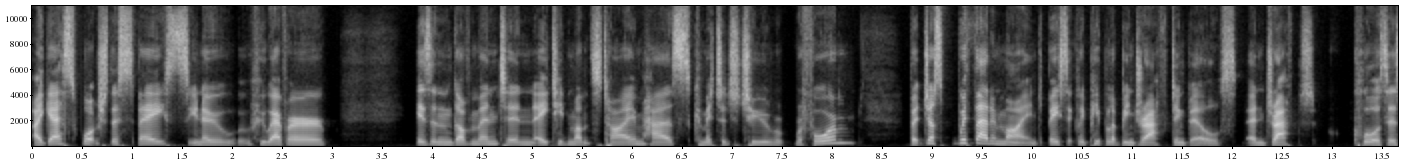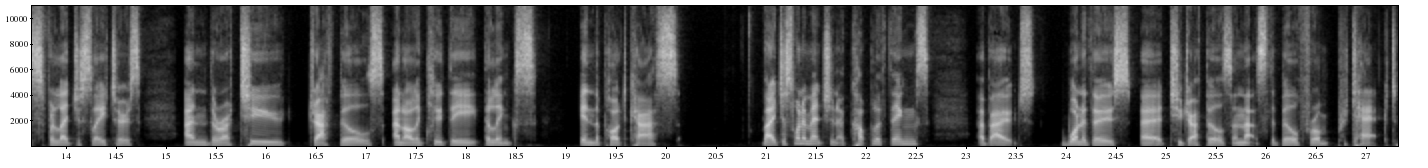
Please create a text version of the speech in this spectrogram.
I guess watch this space. You know, whoever is in government in eighteen months' time has committed to reform but just with that in mind, basically, people have been drafting bills and draft clauses for legislators. And there are two draft bills, and I'll include the, the links in the podcast. But I just want to mention a couple of things about one of those uh, two draft bills, and that's the bill from Protect,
